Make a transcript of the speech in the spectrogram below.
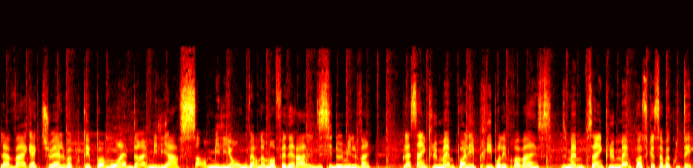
La vague actuelle va coûter pas moins d'un milliard cent millions au gouvernement fédéral d'ici 2020 là, ça inclut même pas les prix pour les provinces. Ça inclut même pas ce que ça va coûter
